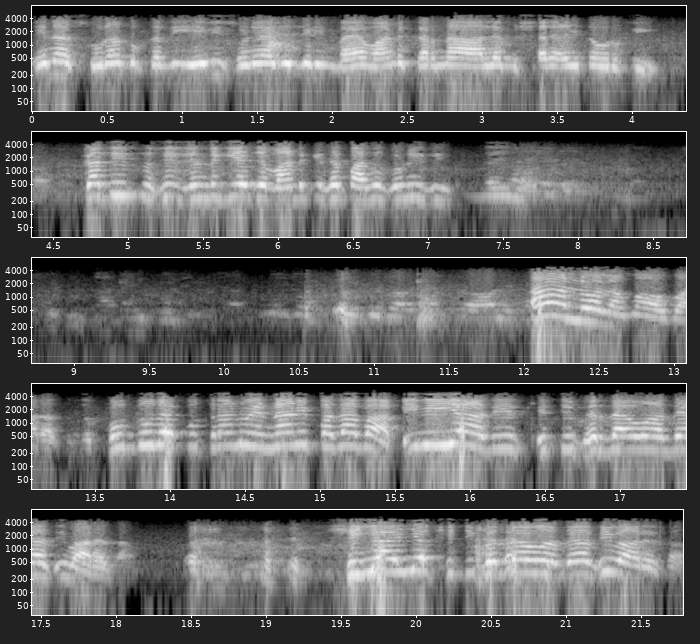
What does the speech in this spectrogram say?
انہوں سورا تو کدی یہ بھی سنیا جی جی میں ونڈ کرنا عالم شرعی تو عرفی کدی تھی زندگی چ ونڈ کسی پاس سنی تھی خود پترا نو ایسا نہیں پتا بھابی بھی یہ حدیث کھچی پھر وہ آدھے اسی بارے تھا شیعہ یہ کھچی بندہ ہوا میں بھی وارے تھا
